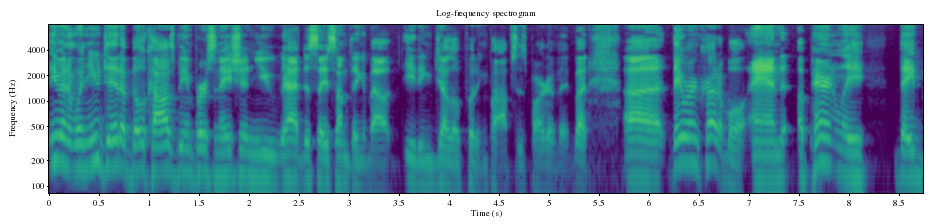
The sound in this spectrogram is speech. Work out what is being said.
even when you did a Bill Cosby impersonation, you had to say something about eating Jello pudding pops as part of it. But uh, they were incredible, and apparently they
